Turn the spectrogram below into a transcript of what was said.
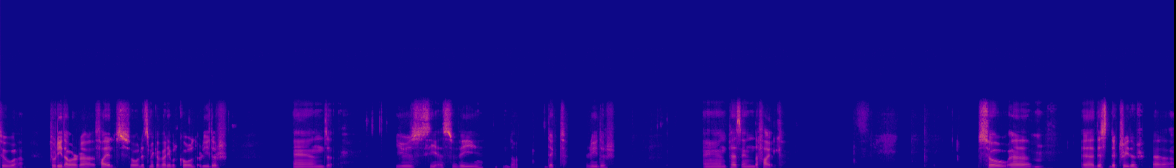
to uh, to read our uh, file. So let's make a variable called reader and use csv dot dict reader and pass in the file. So um, uh, this dict reader uh,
